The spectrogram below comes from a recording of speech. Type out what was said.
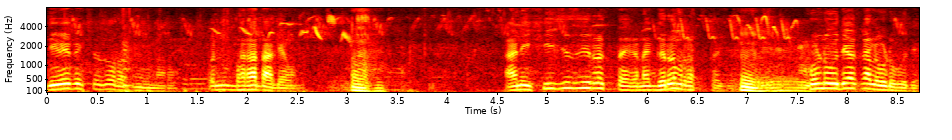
दिव्यापेक्षा जोरात निघणार आहे. पण भरात आल्यावर. हां हां. आणि ही जी जी रक्त आहे का ना गरम रक्ताची. हम्म. खोंड उद्या कालवड उद्या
